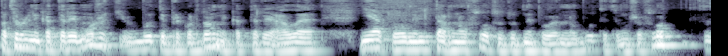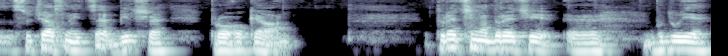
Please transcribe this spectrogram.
патрульні катери можуть бути прикордонні катери, але ніякого мілітарного флоту тут не повинно бути, тому що флот сучасний це більше про океан. Туреччина, до речі, е, будує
